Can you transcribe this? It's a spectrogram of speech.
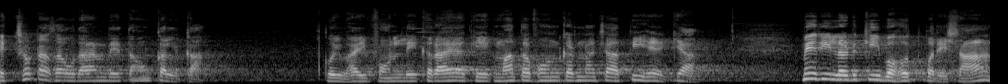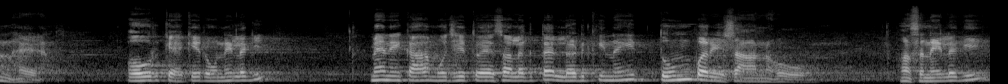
एक छोटा सा उदाहरण देता हूँ, कल का। कोई भाई फ़ोन लेकर आया कि एक माता फ़ोन करना चाहती है, क्या? मेरी लड़की बहुत परेशान है। और कह के रोने लगी। मैंने कहा, मुझे तो ऐसा लगता है लड़की नहीं, तुम परेशान हो। हंसने लगी।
